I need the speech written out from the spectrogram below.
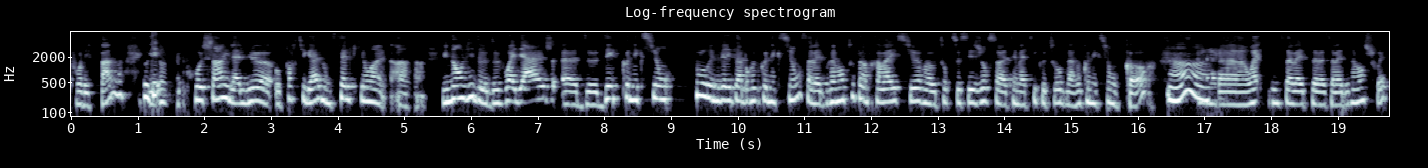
pour les femmes. Et donc, le prochain, il a lieu au Portugal. Donc, celles qui ont une envie de, de voyage, de déconnexion pour une véritable reconnexion. Ça va être vraiment tout un travail sur euh, autour de ce séjour sur la thématique autour de la reconnexion au corps. Ah. Euh, ouais, donc ça va être euh, ça va être vraiment chouette.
